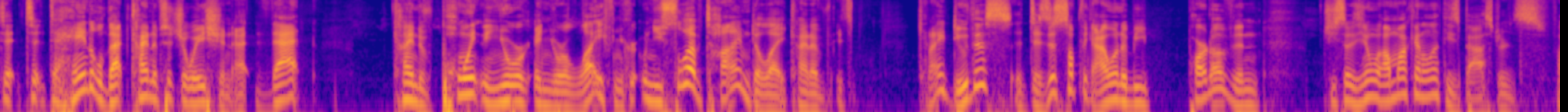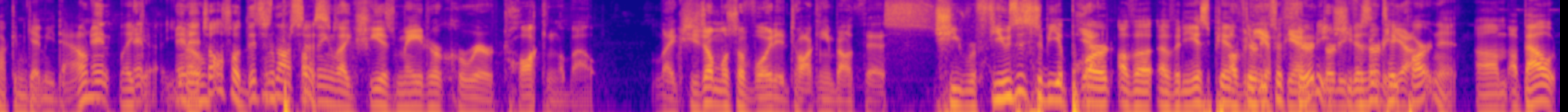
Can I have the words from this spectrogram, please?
to, to, to handle that kind of situation at that kind of point in your in your life and when you still have time to like kind of it's can I do this? Is this something I want to be part of? And she says, you know what, I'm not going to let these bastards fucking get me down. And, like, and, you and know, it's also this is not gonna something like she has made her career talking about. Like she's almost avoided talking about this. she refuses to be a part of a of an ESPN Of an 30 for 30. 30 She doesn't 30, take yeah. part in it. Um, about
